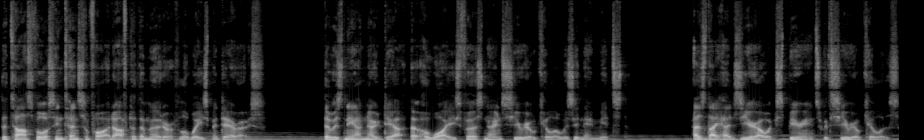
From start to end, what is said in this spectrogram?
The task force intensified after the murder of Louise Medeiros. There was now no doubt that Hawaii's first known serial killer was in their midst. As they had zero experience with serial killers,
